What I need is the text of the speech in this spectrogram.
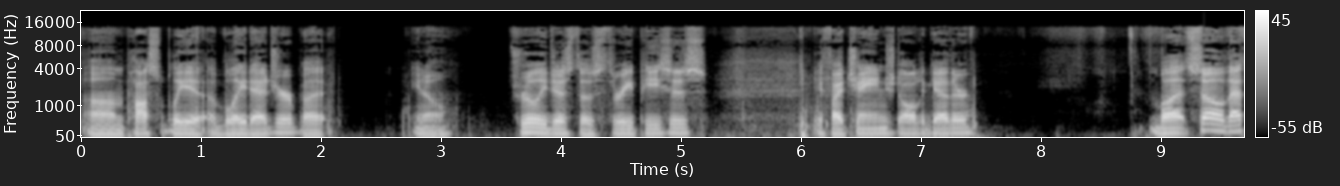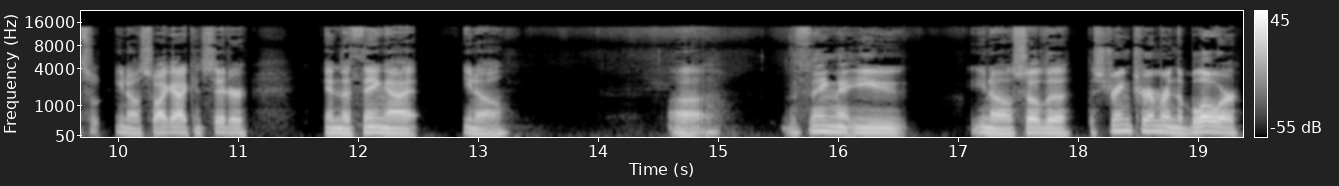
um, possibly a blade edger, but you know it's really just those three pieces if I changed all together. But so that's, you know, so I got to consider in the thing I, you know, uh, the thing that you, you know, so the, the string trimmer and the blower,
